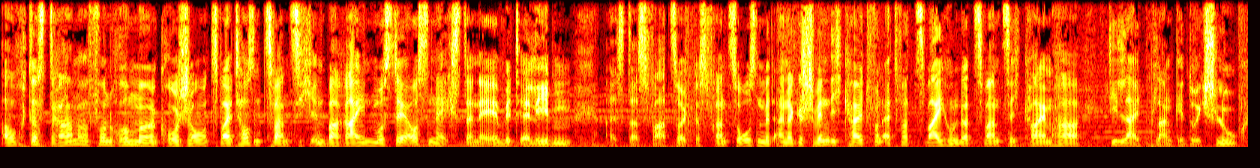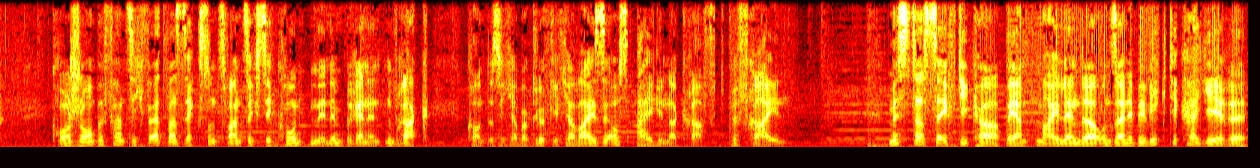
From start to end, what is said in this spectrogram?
Auch das Drama von Romain Grosjean 2020 in Bahrain musste er aus nächster Nähe miterleben, als das Fahrzeug des Franzosen mit einer Geschwindigkeit von etwa 220 km/h die Leitplanke durchschlug. Grosjean befand sich für etwa 26 Sekunden in dem brennenden Wrack, konnte sich aber glücklicherweise aus eigener Kraft befreien. Mr. Safety Car Bernd Mailänder und seine bewegte Karriere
